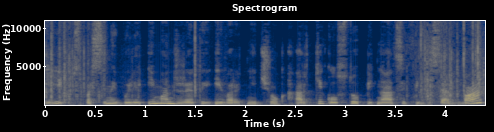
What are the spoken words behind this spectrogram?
и спасены были и манжеты, и воротничок. Артикул 115.52.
